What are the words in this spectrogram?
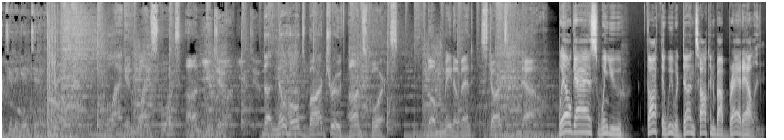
You're tuning into Black and White Sports on YouTube. The no holds barred truth on sports. The main event starts now. Well, guys, when you thought that we were done talking about Brad Allen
